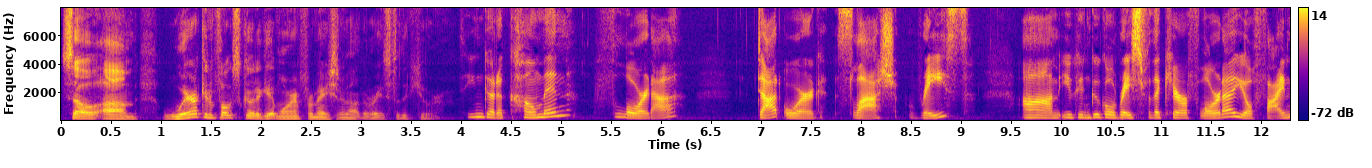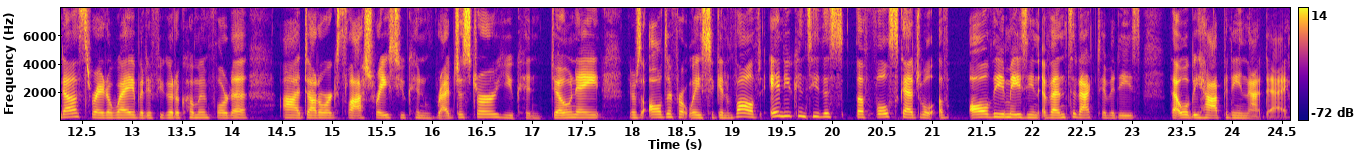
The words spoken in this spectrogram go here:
So, um, where can folks go to get more information about the Race for the Cure? So you can go to komenflorida.org slash race um, you can Google Race for the Cure Florida. You'll find us right away. But if you go to komenflorida.org uh, slash race, you can register, you can donate. There's all different ways to get involved. And you can see this the full schedule of all the amazing events and activities that will be happening that day.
